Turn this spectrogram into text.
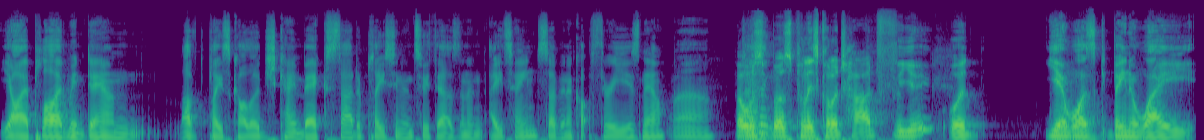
yeah, I applied, went down, loved police college, came back, started policing in two thousand and eighteen. So I've been a cop three years now. Wow. But was was police college hard for you? Or Yeah, it was been away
